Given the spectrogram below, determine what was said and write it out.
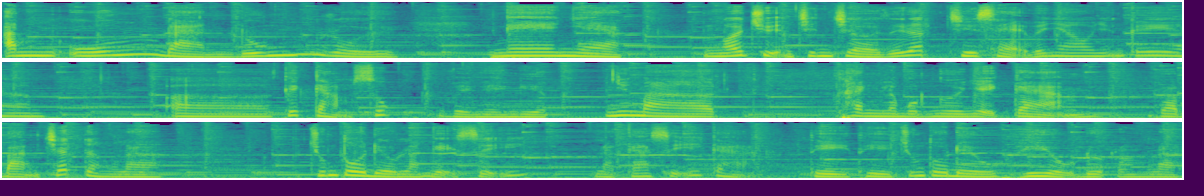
ăn uống đàn đúng rồi nghe nhạc nói chuyện trên trời dưới đất chia sẻ với nhau những cái uh, uh, cái cảm xúc về nghề nghiệp. Nhưng mà thành là một người nhạy cảm và bản chất rằng là chúng tôi đều là nghệ sĩ là ca sĩ cả. Thì thì chúng tôi đều hiểu được rằng là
